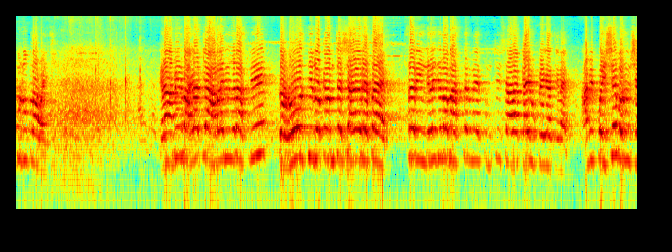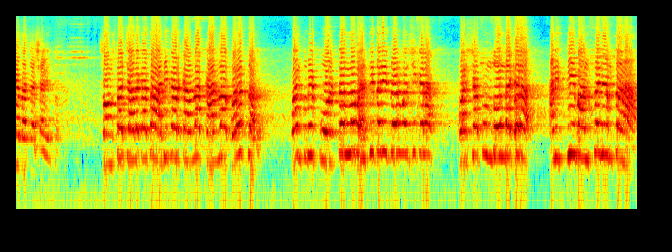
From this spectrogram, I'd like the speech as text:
कुलूप लावायची ग्रामीण भागातल्या अडाणी जर असली तर रोज ती लोक आमच्या शाळेवर येत सर इंग्रजीला मास्तर नाही तुमची शाळा काही उपयोगाची नाही. आम्ही पैसे भरून शेजारच्या शाळेत संस्था चालकाचा अधिकार काढला काढला बरंच झालं. पण तुम्ही पोर्टलला भरती तरी दरवर्षी करा. वर्षातून दोनदा करा. आणि ती माणसं नेमताना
